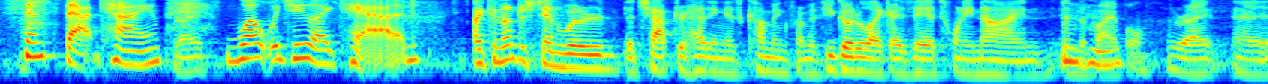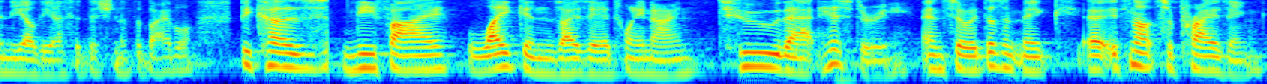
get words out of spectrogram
since that time. Right. What would you like to add? I can understand where the chapter heading is coming from if you go to like Isaiah 29 in the Bible, right? Uh, in the LDS edition of the Bible. Because Nephi likens Isaiah 29 to that history. And so it doesn't make, uh, it's not surprising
